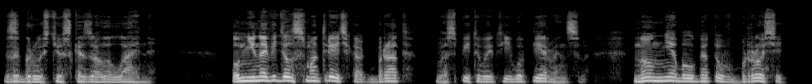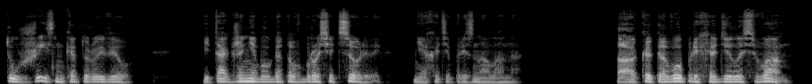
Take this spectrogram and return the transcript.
— с грустью сказала Лайна. Он ненавидел смотреть, как брат воспитывает его первенство, но он не был готов бросить ту жизнь, которую вел. И также не был готов бросить Сольвик, нехотя признала она. — А каково приходилось вам?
